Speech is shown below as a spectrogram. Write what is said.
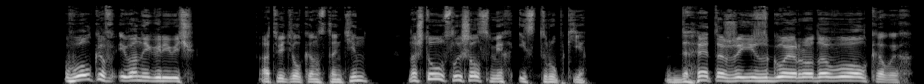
— Волков Иван Игоревич, — ответил Константин, на что услышал смех из трубки. — Да это же изгой рода Волковых!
